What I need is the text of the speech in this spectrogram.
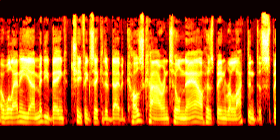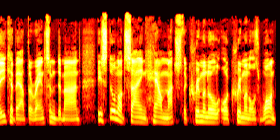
Uh, well, Annie, uh, Medibank Chief Executive David Koczkar until now has been reluctant to speak about the ransom demand. He's still not saying how much the criminal or criminals want,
